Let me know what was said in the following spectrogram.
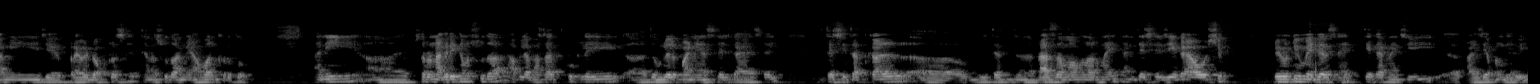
आम्ही जे प्रायव्हेट डॉक्टर्स आहेत त्यांना सुद्धा आम्ही आवाहन करतो. आणि सर्व नागरिकांना सुद्धा आपल्या भागात कुठलंही जमलेलं पाणी असेल काय असेल त्याची तात्काळ म्हणजे त्यात डास जमा होणार नाहीत. आणि त्याचे जे काय आवश्यक प्रिव्हेंटिव्ह मेजर्स आहेत ते करण्याची काळजी आपण घ्यावी.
